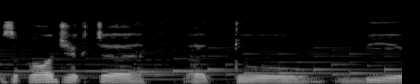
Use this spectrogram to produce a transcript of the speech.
the project uh, uh, to be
